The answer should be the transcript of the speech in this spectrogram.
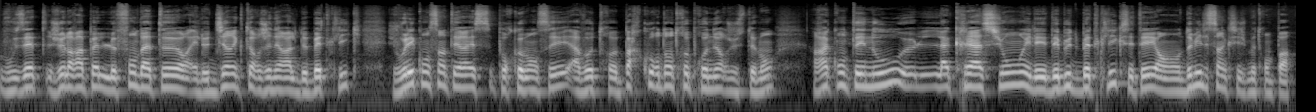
Vous êtes, je le rappelle, le fondateur et le directeur général de BetClick. Je voulais qu'on s'intéresse pour commencer à votre parcours d'entrepreneur justement. Racontez-nous euh, la création et les débuts de BetClick, c'était en 2005 si je ne me trompe pas.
